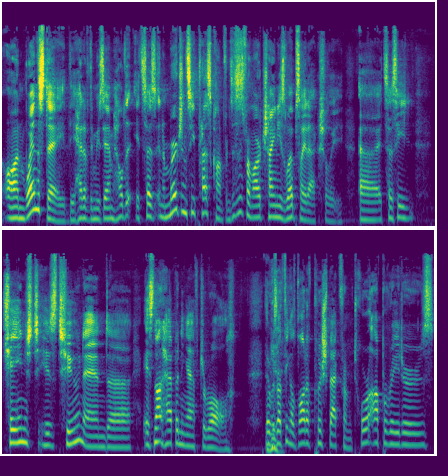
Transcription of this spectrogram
On Wednesday, the head of the museum held it. It says an emergency press conference. This is from our Chinese website actually. Uh, it says he changed his tune and uh, it's not happening after all. There was, I think, a lot of pushback from tour operators,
